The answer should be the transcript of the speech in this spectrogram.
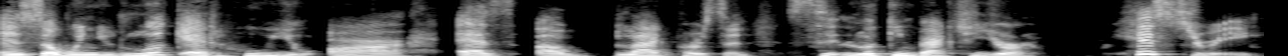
and so when you look at who you are as a black person looking back to your history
